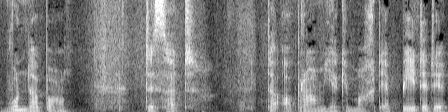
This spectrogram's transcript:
Wunderbar. Das hat der Abraham hier gemacht. Er betete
